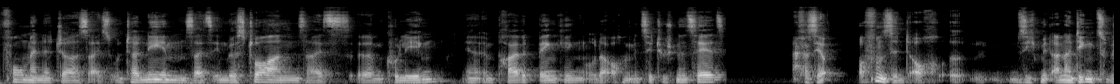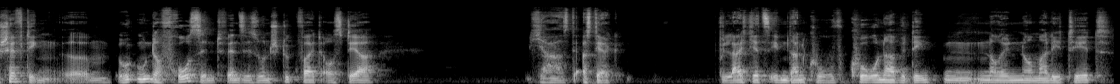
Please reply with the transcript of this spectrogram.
Fondsmanager, sei es Unternehmen, sei es Investoren, sei es ähm, Kollegen ja, im Private Banking oder auch im Institutional Sales, einfach sehr offen sind, auch äh, sich mit anderen Dingen zu beschäftigen ähm, und, auch froh sind, wenn sie so ein Stück weit aus der, ja, aus der, aus der vielleicht jetzt eben dann Co- Corona-bedingten neuen Normalität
